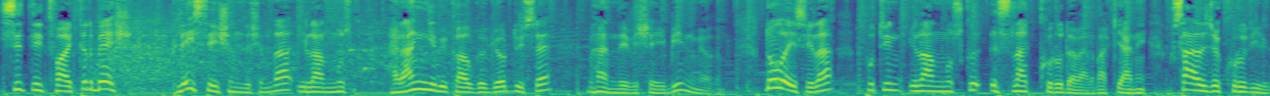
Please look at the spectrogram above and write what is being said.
Street Fighter 5. PlayStation dışında Elon Musk herhangi bir kavga gördüyse ben de bir şey bilmiyorum. Dolayısıyla Putin Elon Musk'u ıslak kuru döver. Bak yani sadece kuru değil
